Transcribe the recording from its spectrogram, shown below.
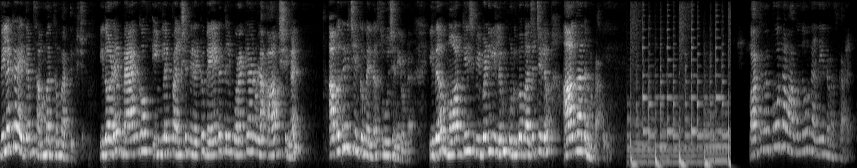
വിലക്കയറ്റം സമ്മർദ്ദം വർദ്ധിപ്പിച്ചു. ഇതോടെ ബാങ്ക് ഓഫ് ഇംഗ്ലണ്ട് പലിശ നിരക്ക് വേഗത്തിൽ കുറയ്ക്കാനുള്ള ആവശ്യങ്ങൾ അവഗണിച്ചേക്കുമെന്ന് സൂചനയുണ്ട്. ഇത് മോർഗേജ് വിപണിയിലും കുടുംബ ബജറ്റിലും ആഘാതമുണ്ടാക്കുന്നു. വാർത്തകൾ പൂർണമാകുന്നു. നന്ദി നമസ്കാരം.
